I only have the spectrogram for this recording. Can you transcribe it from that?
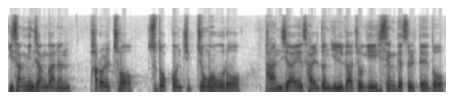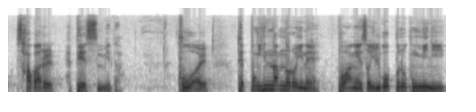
이상민 장관은 8월 초 수도권 집중호우로 반지하에 살던 일가족이 희생됐을 때도 사과를 회피했습니다. 9월 태풍 흰남노로 인해 포항에서 7분의 국민이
